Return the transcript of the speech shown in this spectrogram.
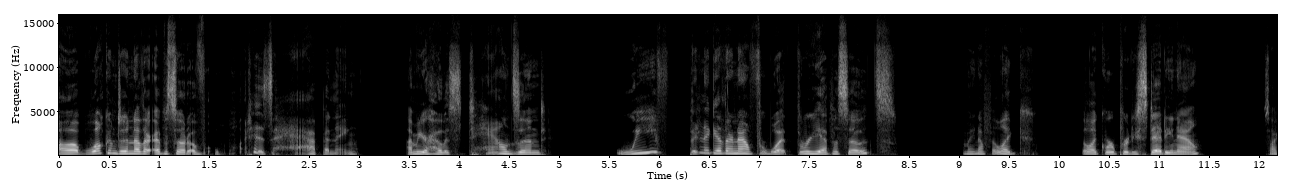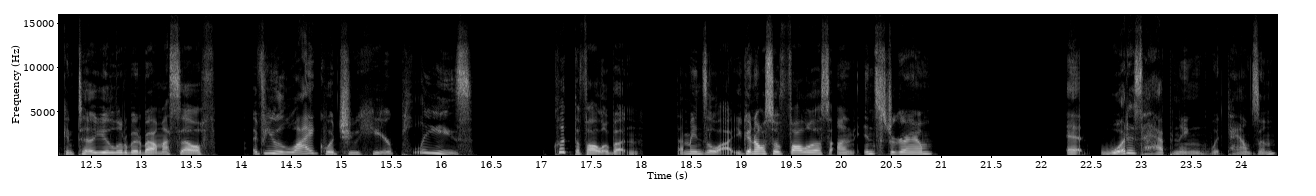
up? Welcome to another episode of What is Happening? I'm your host, Townsend. We've been together now for what, three episodes? I mean, I feel like feel like we're pretty steady now. So I can tell you a little bit about myself. If you like what you hear, please click the follow button. That means a lot. You can also follow us on Instagram at What is Happening with Townsend.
